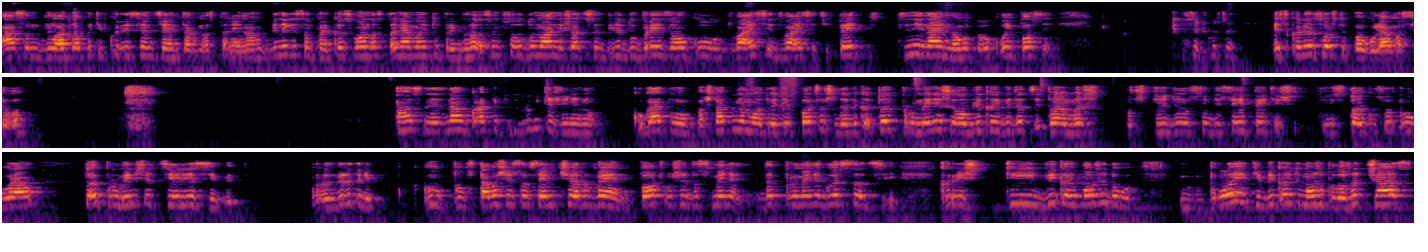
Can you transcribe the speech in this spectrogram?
аз съм била два пъти в кризисен център настанена. Винаги съм прекъсвала настаняването, прибрала съм се от дома, нещата са били добре за около 20-25 дни най-много толкова и после всичко се ескалира с още по-голяма сила. Аз не знам как и при другите жени, но когато бащата на моето дете почваше да вика, той променяше облика и видът си. Той е мъж почти 1,85 и 100 кусор килограм. Той променяше целия си вид. Разбирате ли? Ставаше съвсем червен, почваше да, сменя, да променя гласът си, крещи, вика, може да го... Броят и викането може да продължат час.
